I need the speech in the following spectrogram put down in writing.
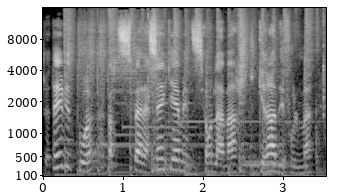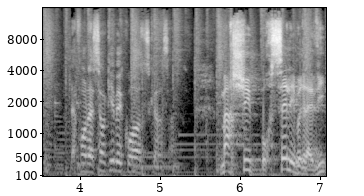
Je t'invite, toi, à participer à la cinquième édition de la marche du Grand Défoulement de la Fondation québécoise du cancer. Marcher pour célébrer la vie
